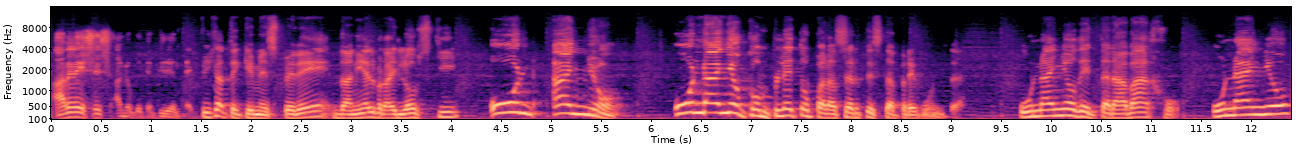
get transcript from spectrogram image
a veces a lo que te pide el técnico. Fíjate que me esperé, Daniel Brailovsky, un año, un año completo para hacerte esta pregunta. Un año de trabajo, un año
